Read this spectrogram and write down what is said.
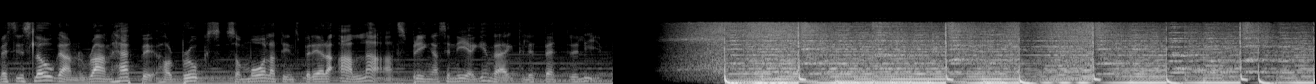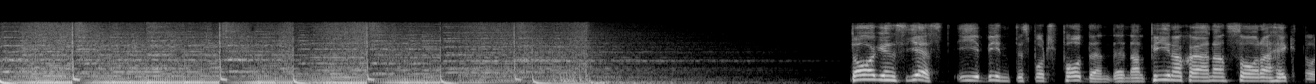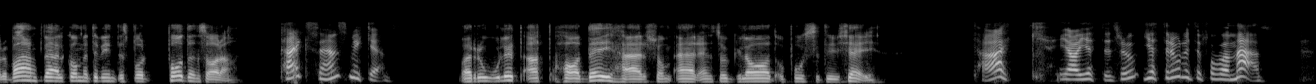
Med sin slogan Run Happy har Brooks som mål att inspirera alla att springa sin egen väg till ett bättre liv. Dagens gäst i Vintersportspodden, den alpina stjärnan Sara Hector. Varmt välkommen till Vintersportpodden Sara! Tack så hemskt mycket! Vad roligt att ha dig här som är en så glad och positiv tjej. Tack! Ja, jättetro, jätteroligt att få vara med.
